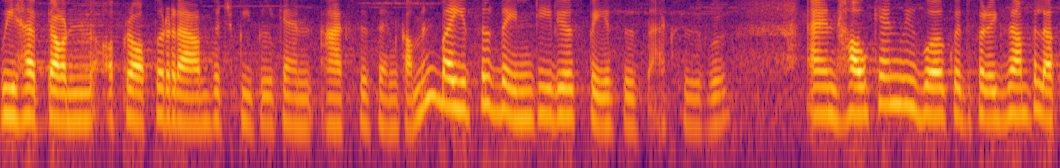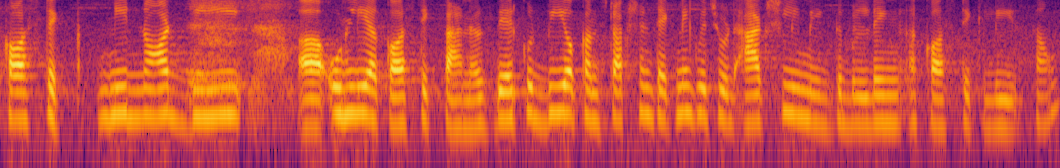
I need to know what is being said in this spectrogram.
we have done a proper ramp which people can access and come in. By itself the interior space is accessible and how can we work with for example acoustic? Need not be uh, only acoustic panels. There could be a construction technique which would actually make the building acoustically sound.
